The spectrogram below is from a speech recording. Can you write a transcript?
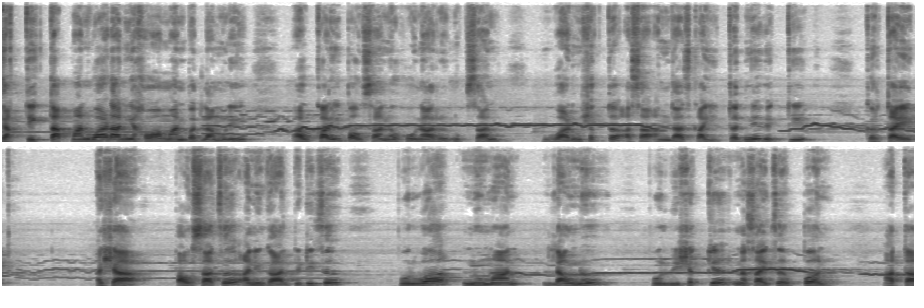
जागतिक तापमानवाढ आणि हवामान बदलामुळे अवकाळी पावसानं होणारं नुकसान वाढू शकतं असा अंदाज काही तज्ज्ञ व्यक्ती करतायत. अशा पावसाचं आणि गारपिटीचं पूर्वानुमान लावणं पूर्वी शक्य नसायचं पण आता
